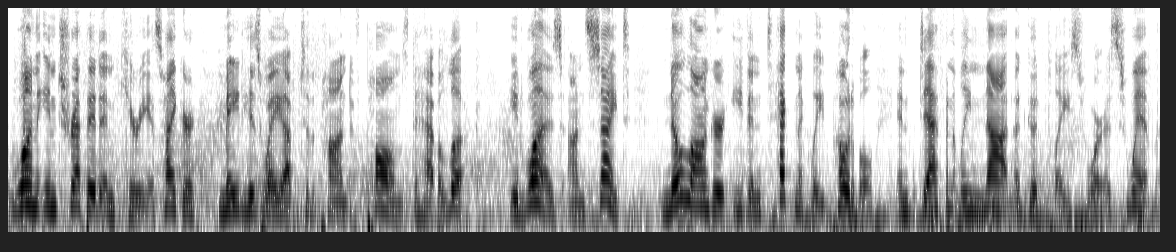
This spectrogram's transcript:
One intrepid and curious hiker made his way up to the Pond of Palms to have a look. It was, on sight, no longer even technically potable and definitely not a good place for a swim.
